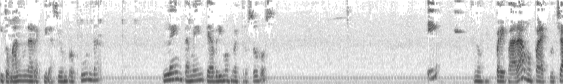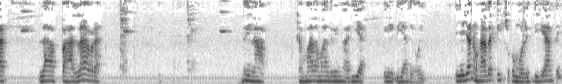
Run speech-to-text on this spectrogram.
Y tomando una respiración profunda, lentamente abrimos nuestros ojos y nos preparamos para escuchar la palabra de la amada Madre María el día de hoy. Y ella nos ha dicho, como les dije antes,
